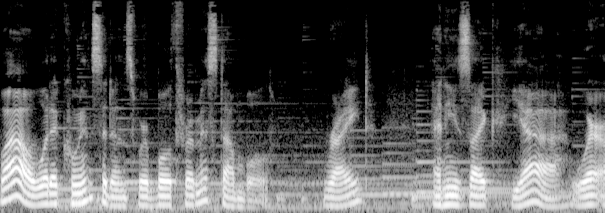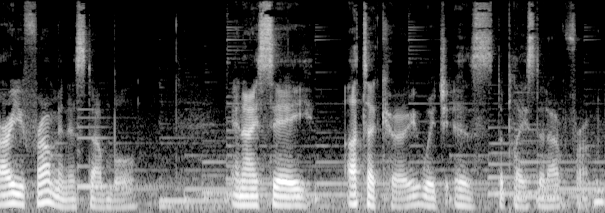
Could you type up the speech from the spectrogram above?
wow, what a coincidence, we're both from Istanbul, right? And he's like, yeah, where are you from in Istanbul? And I say, Ataköy, which is the place that I'm from.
